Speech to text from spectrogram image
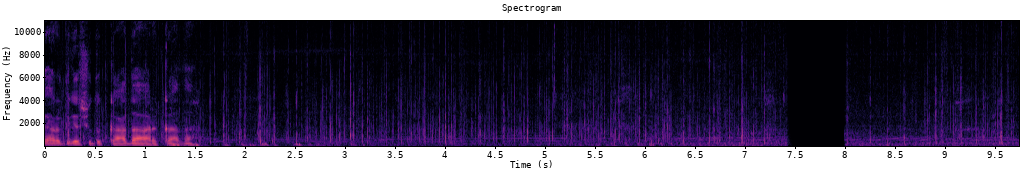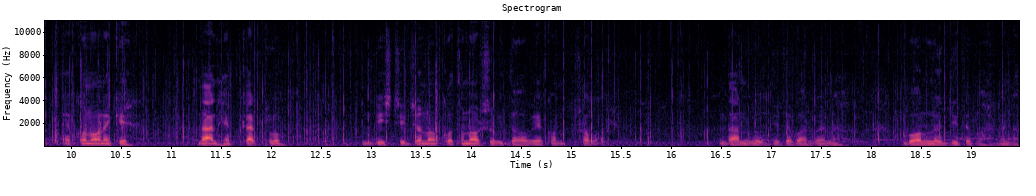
চারিদিকে শুধু কাদা আর কাদা। এখন অনেকে ধান হেট কাটলো। বৃষ্টির জন্য কত না অসুবিধা হবে এখন সবার। ধান লুট দিতে পারবে না, বন লুট দিতে পারবে না।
